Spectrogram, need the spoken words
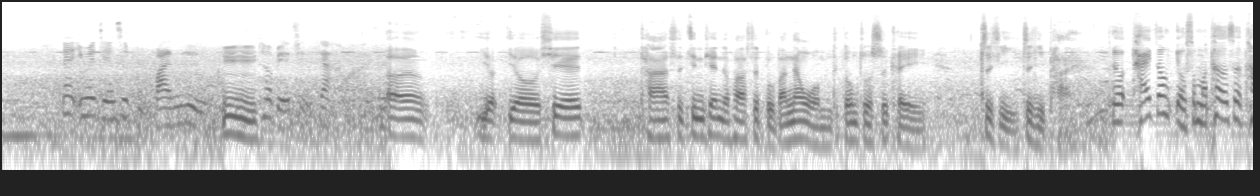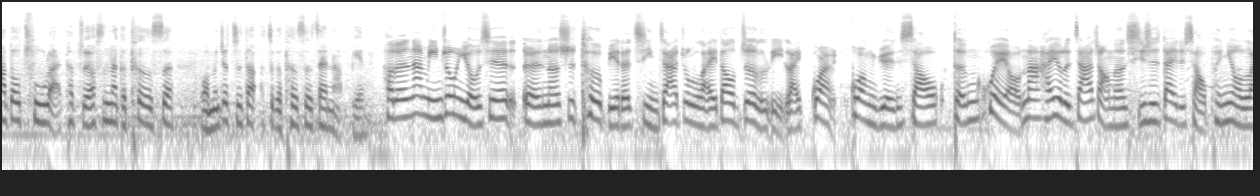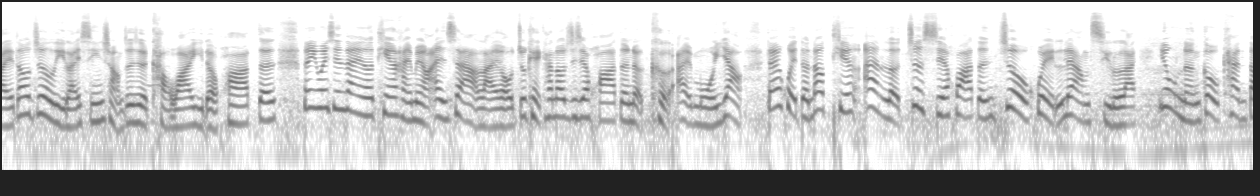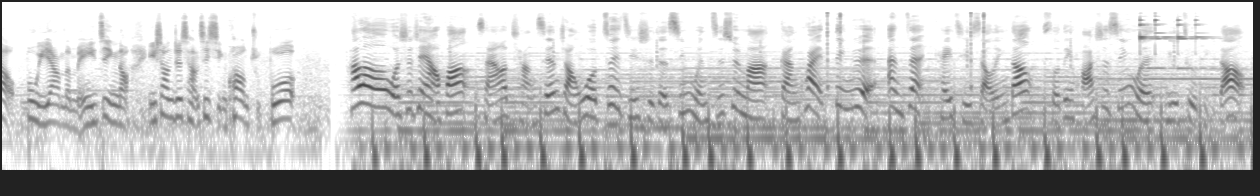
那因为今天是补班日，嗯，特别请假吗？呃，有有些他是今天的话是补班，那我们的工作是可以自己自己排。有台中有什么特色，它都出来。它主要是那个特色，我们就知道这个特色在哪边。好的，那民众有些人呢是特别的请假，就来到这里来逛逛元宵灯会哦。那还有的家长呢，其实带着小朋友来到这里来欣赏这些卡哇伊的花灯。那因为现在呢天还没有暗下来哦，就可以看到这些花灯的可爱模样。待会等到天暗了，这些花灯就会亮起来，又能够看到不一样的美景哦。以上就详细情况，主播。Hello，我是郑雅芳。想要抢先掌握最及时的新闻资讯吗？赶快订阅、按赞、开启小铃铛，锁定华视新闻 YouTube 频道。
